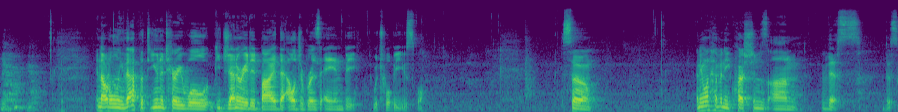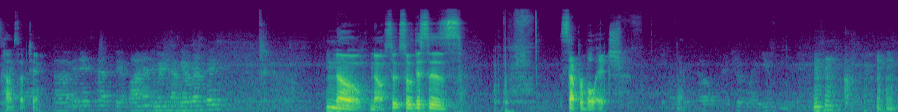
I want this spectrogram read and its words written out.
And not only that, but the unitary will be generated by the algebras A and B, which will be useful. So, anyone have any questions on this, this concept here? Uh, it has to be a finite dimension of Hilbert space? No, no. So, so this is separable H. So it should be used. Mm-hmm. Mm-hmm.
